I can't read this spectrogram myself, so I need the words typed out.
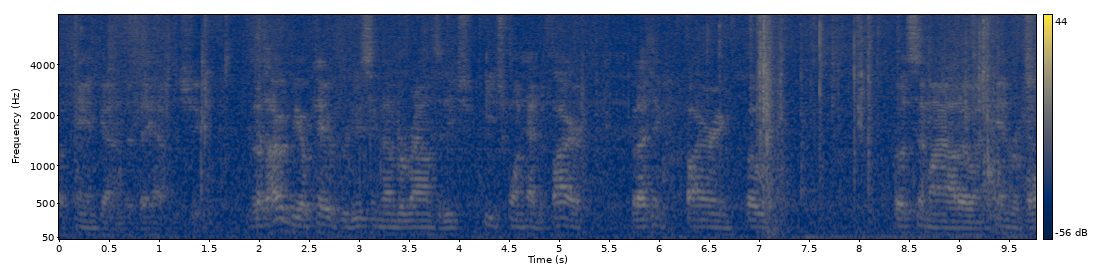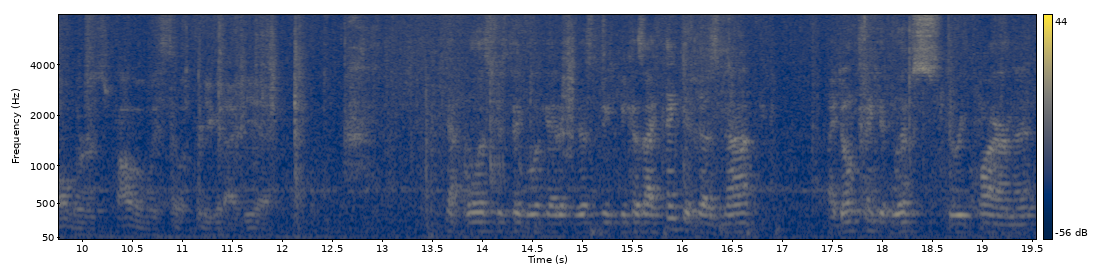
of handgun that they have to shoot? Because I would be okay with reducing the number of rounds that each, each one had to fire, but I think firing both, both semi-auto and, and revolver is probably still a pretty good idea. Yeah, well, let's just take a look at it, just be- because I think it does not, I don't think it lifts the requirement.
